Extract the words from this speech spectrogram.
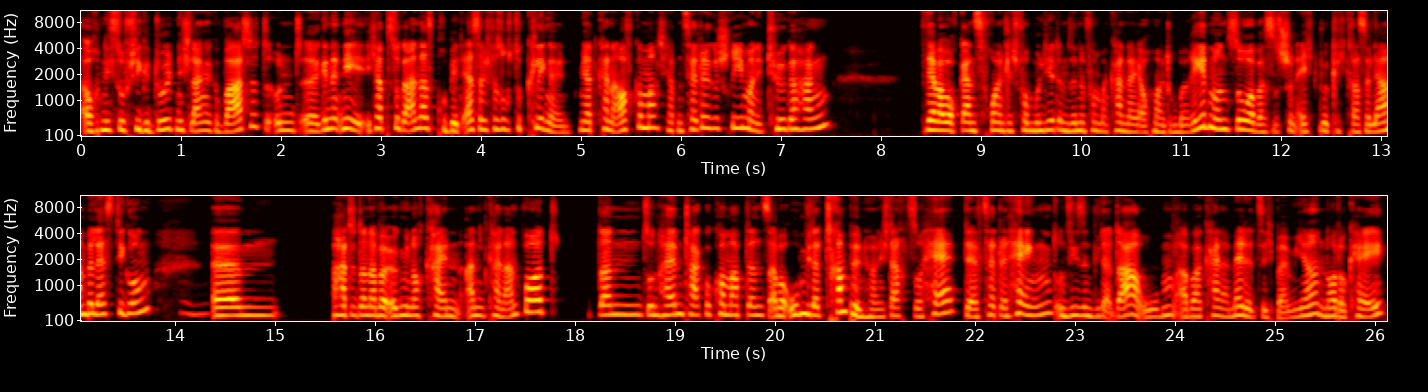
auch nicht so viel Geduld, nicht lange gewartet und äh, nee, ich habe es sogar anders probiert. Erst habe ich versucht zu klingeln. Mir hat keiner aufgemacht. Ich habe einen Zettel geschrieben, an die Tür gehangen. Der war aber auch ganz freundlich formuliert im Sinne von, man kann da ja auch mal drüber reden und so, aber es ist schon echt wirklich krasse Lärmbelästigung. Ähm, hatte dann aber irgendwie noch kein, an, keine Antwort. Dann so einen halben Tag bekommen, hab dann es aber oben wieder trampeln hören. Ich dachte so, hä, der Zettel hängt und sie sind wieder da oben, aber keiner meldet sich bei mir. Not okay.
